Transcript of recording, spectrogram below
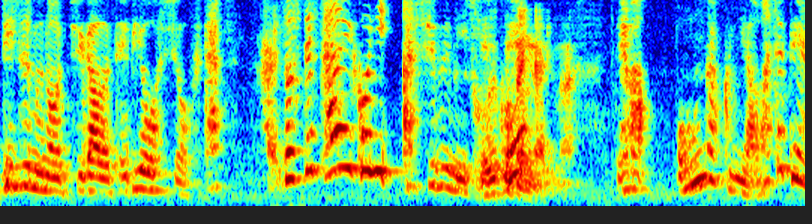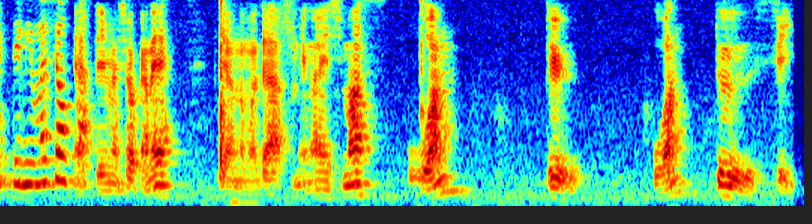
リズムの違う手拍子を2つはい。そして最後に足踏みですそういうことにねなります。では音楽に合わせてやってみましょうかやってみましょうかね。ピアノもじゃあお願いします。ワン、ツー、ワン、ツー、スリー。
